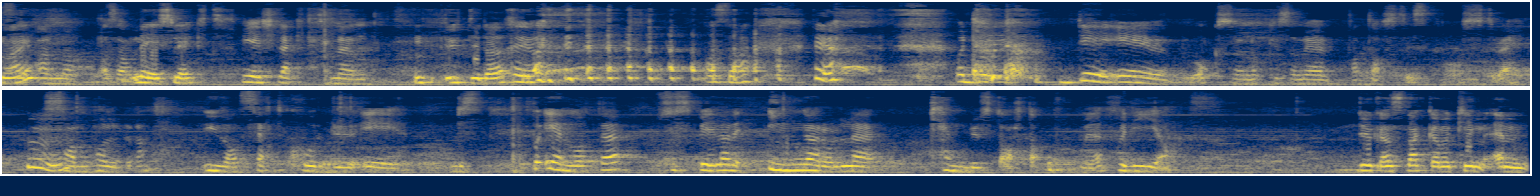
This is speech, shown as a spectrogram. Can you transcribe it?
Nei. Annet, altså, Vi er i slekt. vi er i slekt, men Uti der. Ja. altså ja. Og det, det er også noe som er fantastisk for oss, tror jeg. Samholdet, da. Uansett hvor du er. På en måte så spiller det ingen rolle hvem du starter opp med, fordi at Du kan snakke med hvem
